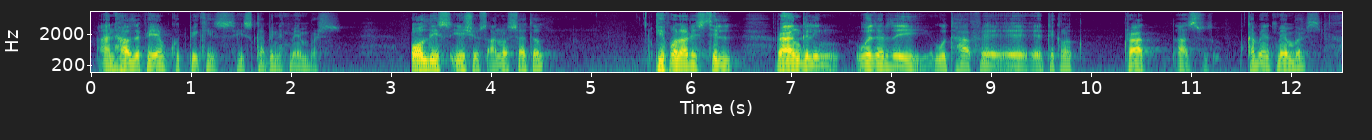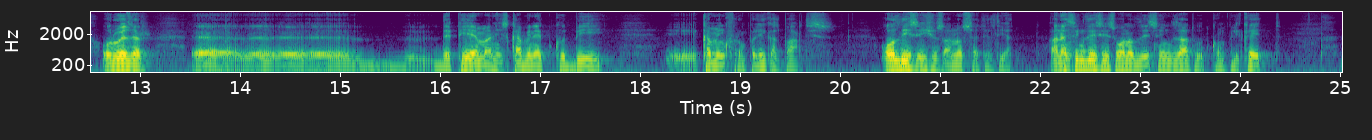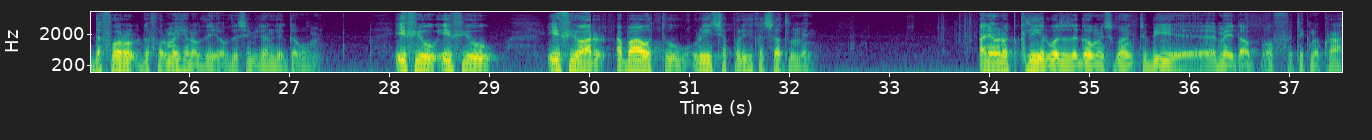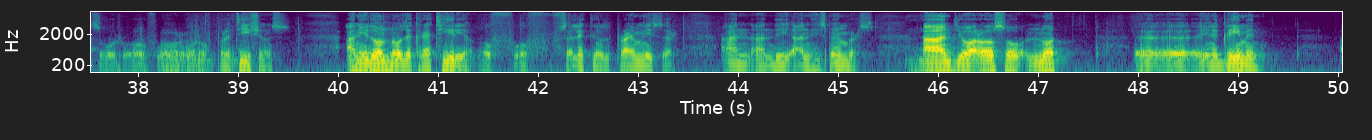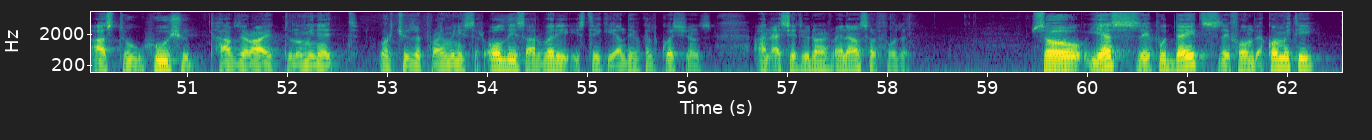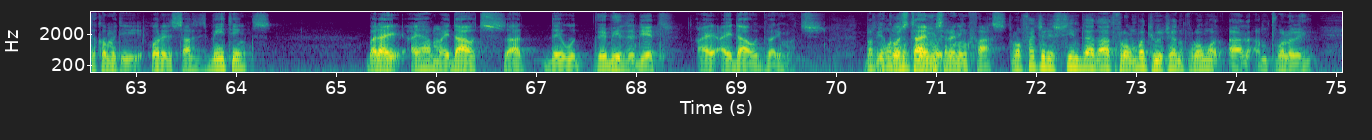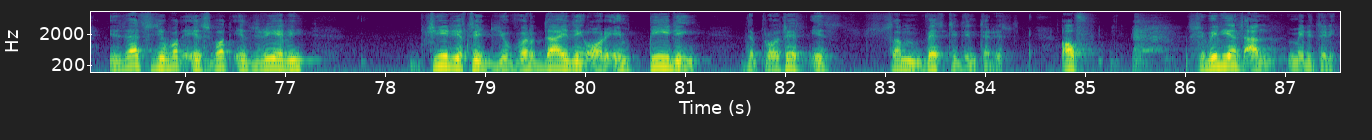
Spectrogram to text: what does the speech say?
and how the PM could pick his, his cabinet members. All these issues are not settled. People are still wrangling whether they would have a, a, a technocrat as cabinet members or whether uh, uh, the PM and his cabinet could be uh, coming from political parties. All these issues are not settled yet. And I think this is one of the things that would complicate the, for, the formation of the, of the civilian led government. If you, if, you, if you are about to reach a political settlement and you're not clear whether the government is going to be uh, made up of technocrats or, of, or, or of politicians, and you don't know the criteria of, of selecting the prime minister and, and, the, and his members, and you are also not uh, in agreement as to who should have the right to nominate or choose a prime minister. All these are very sticky and difficult questions, and I said we don't have any answer for them. So yes, they put dates, they formed a committee, the committee already started meetings, but I, I have my doubts that they would, They meet the dates. I, I doubt very much, But because time is running fast. Professor, it seems that out from what you said, from what I'm following, is that what is what is really seriously jeopardizing or impeding the process is some vested interest of civilians and military.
